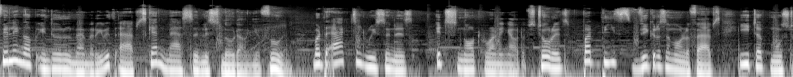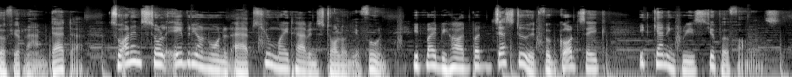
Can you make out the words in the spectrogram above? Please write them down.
Filling up internal memory with apps can massively slow down your phone, but the actual reason is it's not running out of storage but these vigorous amount of apps eat up most of your RAM data. So uninstall every unwanted apps you might have installed on your phone. It might be hard but just do it for god's sake, it can increase your performance.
